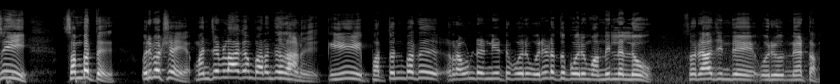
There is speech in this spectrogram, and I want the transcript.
ശ്രീ സമ്പത്ത് ഒരുപക്ഷെ മഞ്ചവിളാകം പറഞ്ഞതാണ് ഈ പത്തൊൻപത് റൗണ്ട് എണ്ണിയിട്ട് പോലും ഒരിടത്ത് പോലും വന്നില്ലല്ലോ സ്വരാജിന്റെ ഒരു നേട്ടം.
